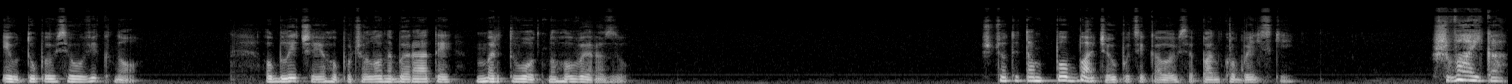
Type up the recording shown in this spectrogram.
і втупився у вікно. Обличчя його почало набирати мертвотного виразу. Що ти там побачив? поцікавився пан Кобильський. Швайка.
